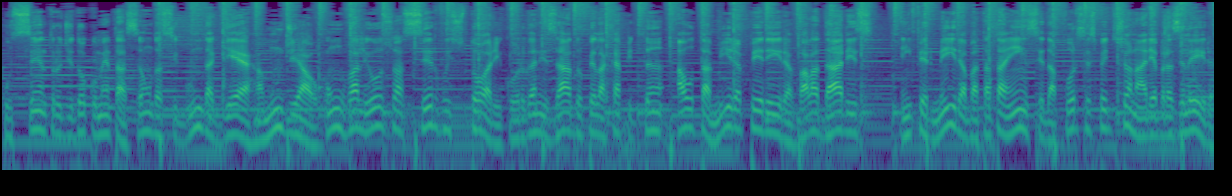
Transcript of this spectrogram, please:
O Centro de Documentação da Segunda Guerra Mundial, com um valioso acervo histórico organizado pela capitã Altamira Pereira Valadares, enfermeira batataense da Força Expedicionária Brasileira.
